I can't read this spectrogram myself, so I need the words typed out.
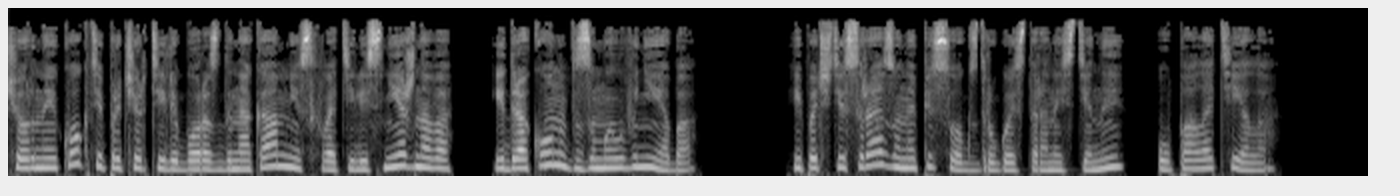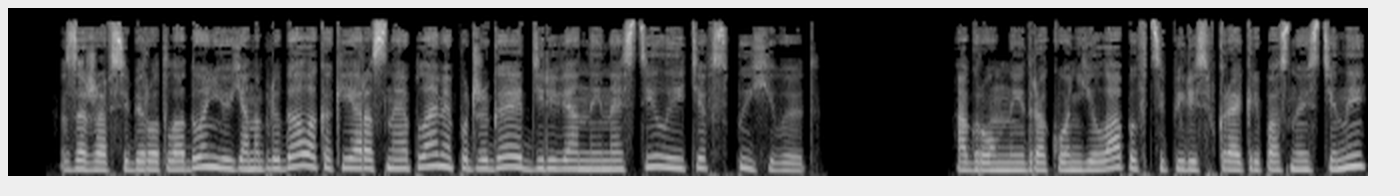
Черные когти прочертили борозды на камне, схватили снежного, и дракон взмыл в небо. И почти сразу на песок с другой стороны стены упало тело. Зажав себе рот ладонью, я наблюдала, как яростное пламя поджигает деревянные настилы, и те вспыхивают. Огромные драконьи лапы вцепились в край крепостной стены,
